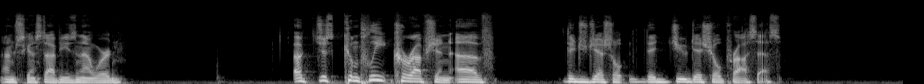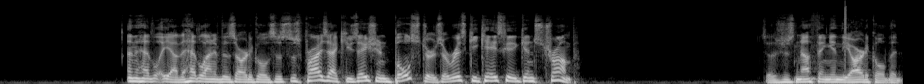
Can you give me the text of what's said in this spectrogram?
I'm just going to stop using that word. A just complete corruption of the judicial the judicial process. And the head, yeah, the headline of this article is: "A surprise accusation bolsters a risky case against Trump." So there's just nothing in the article that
